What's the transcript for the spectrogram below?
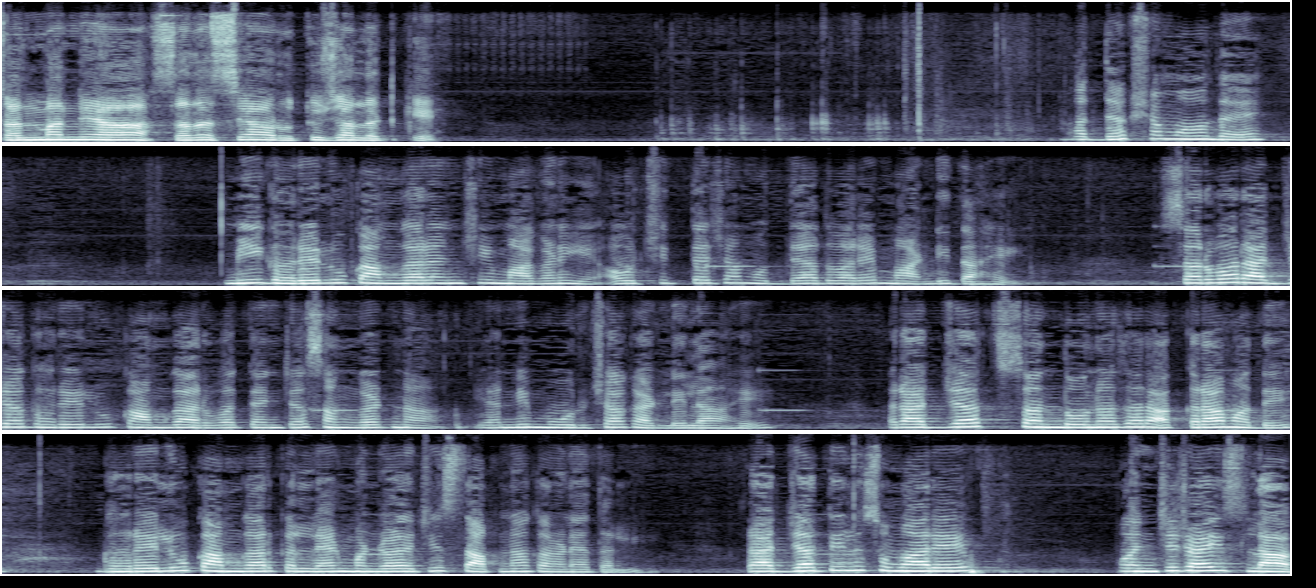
सन्मान्य सदस्य ऋतुजा लटके. अध्यक्ष महोदय मी घरेलू कामगारांची मागणी औचित्याच्या मुद्द्याद्वारे मांडित आहे. सर्व राज्य घरेलू कामगार व त्यांच्या संघटना यांनी मोर्चा काढलेला आहे. राज्यात सन दोन हजार अकरा मध्ये घरेलू कामगार कल्याण मंडळाची स्थापना करण्यात आली. राज्यातील सुमारे पंचेचाळीस लाख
